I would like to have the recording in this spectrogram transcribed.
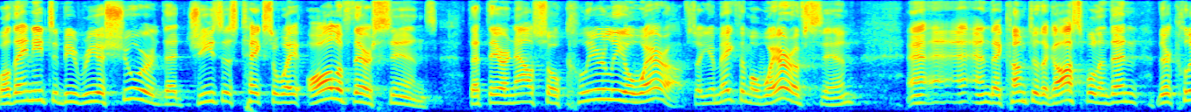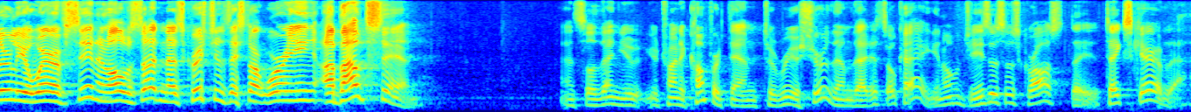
well, they need to be reassured that Jesus takes away all of their sins that they are now so clearly aware of. So you make them aware of sin, and they come to the gospel and then they're clearly aware of sin and all of a sudden as Christians they start worrying about sin. And so then you, you're trying to comfort them to reassure them that it's okay, you know, Jesus' cross they, takes care of that.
